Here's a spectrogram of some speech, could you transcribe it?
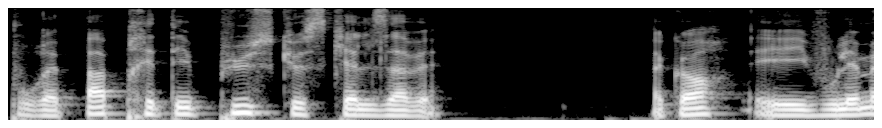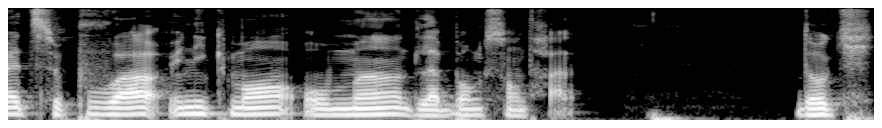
pourraient pas prêter plus que ce qu'elles avaient. D'accord? Et ils voulaient mettre ce pouvoir uniquement aux mains de la banque centrale. Donc,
